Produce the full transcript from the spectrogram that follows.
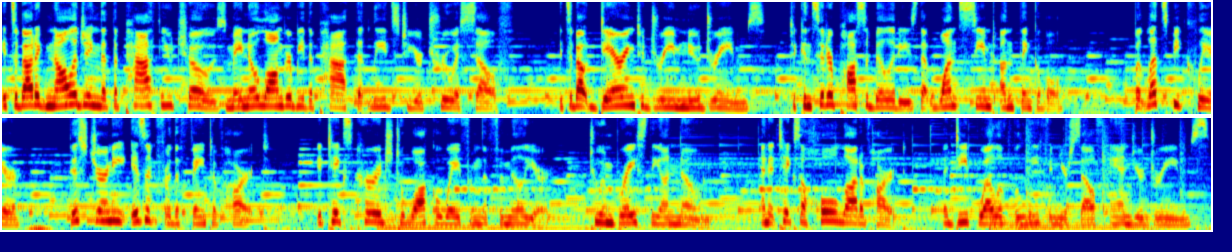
It's about acknowledging that the path you chose may no longer be the path that leads to your truest self. It's about daring to dream new dreams, to consider possibilities that once seemed unthinkable. But let's be clear, this journey isn't for the faint of heart. It takes courage to walk away from the familiar, to embrace the unknown. And it takes a whole lot of heart, a deep well of belief in yourself and your dreams.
